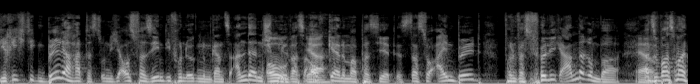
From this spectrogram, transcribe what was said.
die richtigen Bilder hattest und nicht aus Versehen die von irgendeinem ganz anderen Spiel, Oh, was ja. auch gerne mal passiert ist, dass so ein Bild von was völlig anderem war. Also was man,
